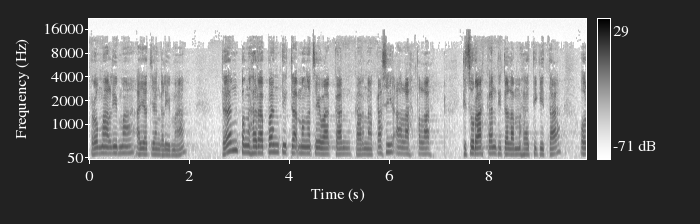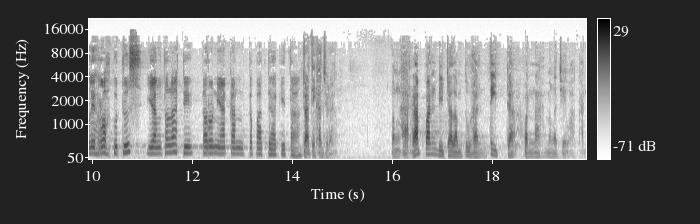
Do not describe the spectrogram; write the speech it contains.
Roma 5 ayat yang kelima. Dan pengharapan tidak mengecewakan karena kasih Allah telah dicurahkan di dalam hati kita oleh Roh Kudus yang telah dikaruniakan kepada kita. Perhatikan saudara. Pengharapan di dalam Tuhan tidak pernah mengecewakan.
